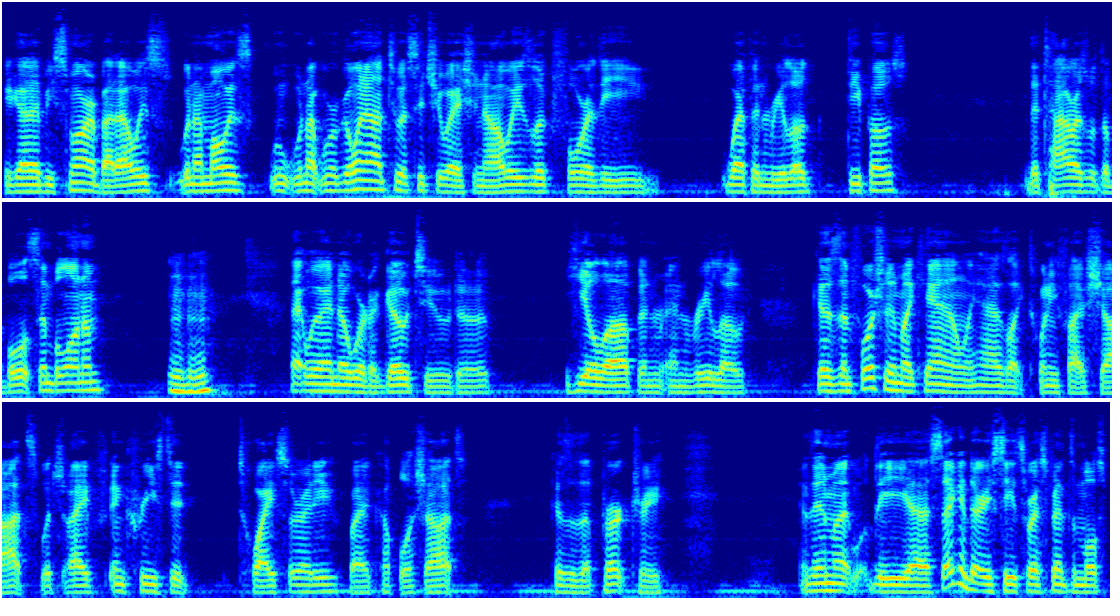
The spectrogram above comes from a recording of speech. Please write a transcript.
You gotta be smart about it. I always when I'm always when I, we're going out to a situation, I always look for the weapon reload depots, the towers with the bullet symbol on them. Mhm. That way I know where to go to to heal up and, and reload. Because unfortunately my cannon only has like 25 shots, which I've increased it twice already by a couple of shots because of the perk tree. And then my, the uh, secondary seats where I spent the most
